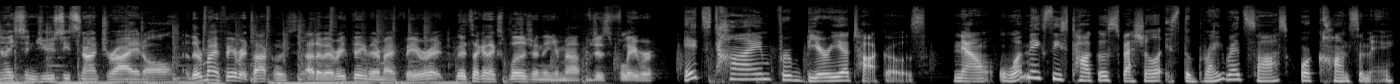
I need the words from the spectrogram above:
nice and juicy. It's not dry at all. They're my favorite tacos. Out of everything, they're my favorite. It's like an explosion in your mouth, just flavor. It's time for birria tacos. Now, what makes these tacos special is the bright red sauce or consomme.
